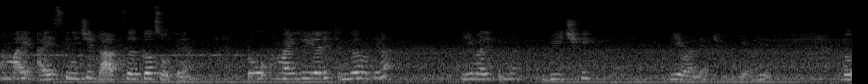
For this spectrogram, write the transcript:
हमारी आइज़ के नीचे डार्क सर्कल्स होते हैं। तो हमारी जो ये वाली फिंगर होती है ना, ये वाली फिंगर बीच की, ये वाली एक्चुअली ये वाली। तो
